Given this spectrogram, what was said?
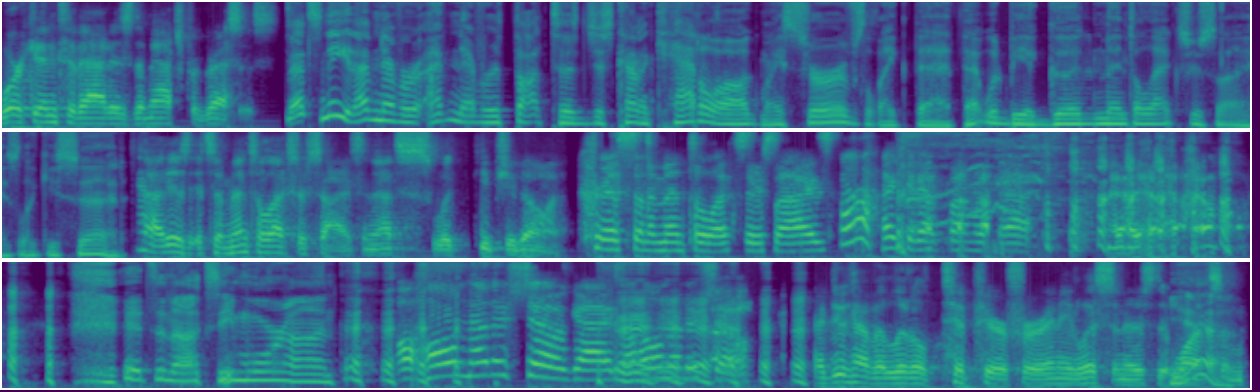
work into that as the match progresses. That's neat. I've never I've never thought to just kind of catalog my serves like that. That would be a good mental exercise, like you said. Yeah, it is. It's a mental exercise, and that's what keeps you going. Chris and a mental exercise. I could have fun with that. it's an oxymoron. a whole nother show, guys. A whole nother show. I do have a little tip here for any listeners that Yeah. want some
